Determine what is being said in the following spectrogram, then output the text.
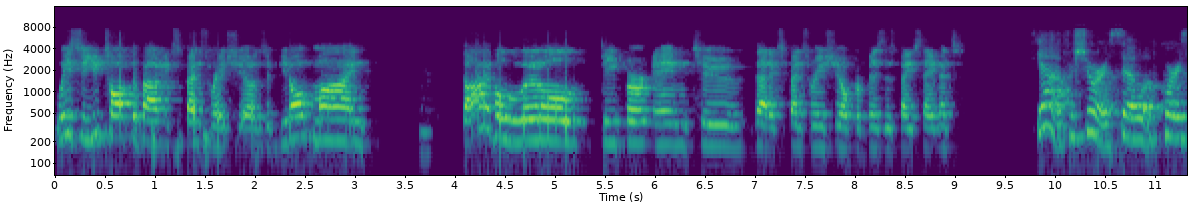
Lisa, you talked about expense ratios. If you don't mind, dive a little deeper into that expense ratio for business bank statements. Yeah, for sure. So of course,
